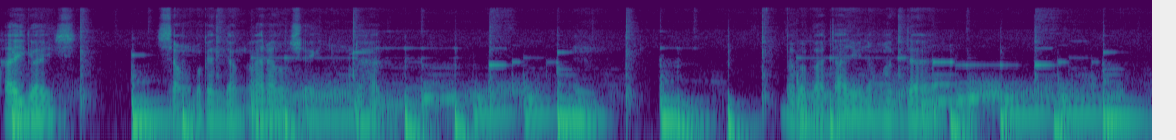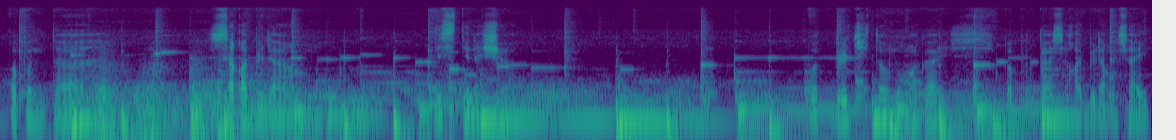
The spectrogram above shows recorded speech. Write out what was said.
Hi guys, isang magandang araw sa inyong lahat. Hmm. Bababa tayo ng hagdan papunta sa kabilang destinasyon. Footbridge ito mga guys, papunta sa kabilang side.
